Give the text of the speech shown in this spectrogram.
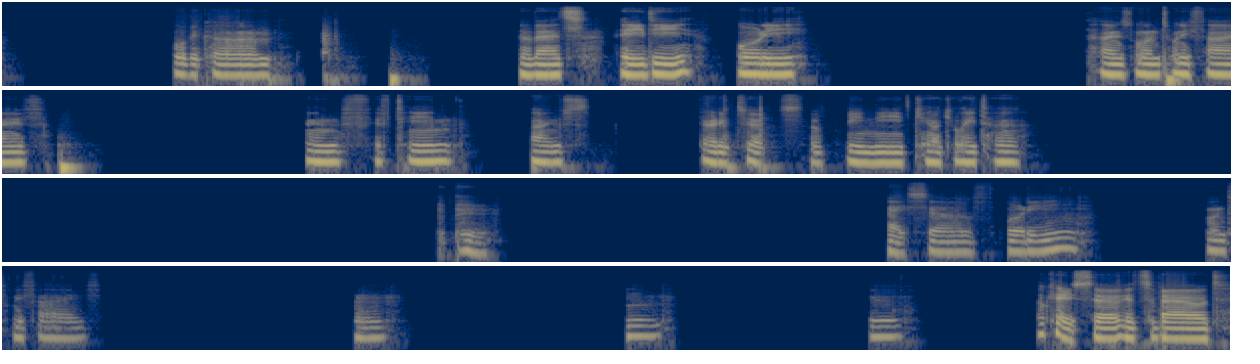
will become so that's AD 40 times 125 and 15 times 32. So we need calculator. okay, so 40, 125. Um, Okay, so it's about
